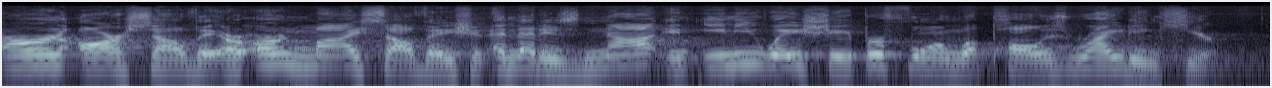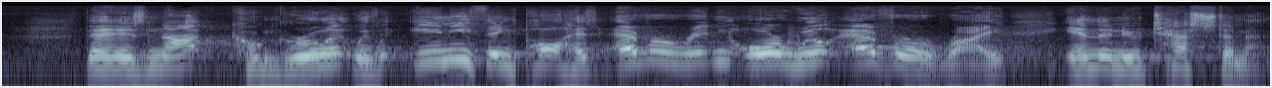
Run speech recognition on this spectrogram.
earn our salvation or earn my salvation. And that is not in any way, shape, or form what Paul is writing here that is not congruent with anything Paul has ever written or will ever write in the New Testament.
